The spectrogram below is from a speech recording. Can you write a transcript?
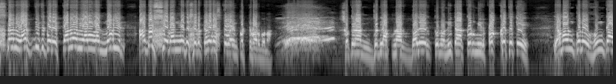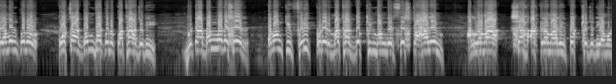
ইসলামী রাজনীতি করে কেন আমি আল্লাহ নবীর আদর্শ বাংলাদেশে কেন বাস্তবায়ন করতে পারব না? সুতরাং যদি আপনার দলের কোন নেতা কর্মীর পক্ষ থেকে এমন কোন হুঙ্কার, এমন কোন পচা গন্ধা কোন কথা যদি গোটা বাংলাদেশের এবং কি ফরিদপুরের মাথার দক্ষিণবঙ্গের শ্রেষ্ঠ আলেম, আল্লামা শাহ আকরাম আলীর পক্ষে যদি এমন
